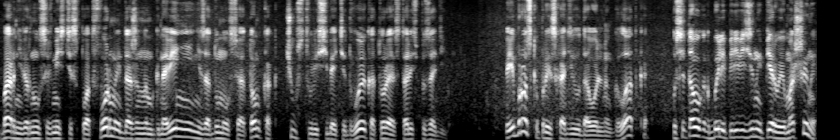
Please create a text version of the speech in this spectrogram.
Барни вернулся вместе с платформой, даже на мгновение не задумался о том, как чувствовали себя те двое, которые остались позади. Переброска происходила довольно гладко. После того, как были перевезены первые машины,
